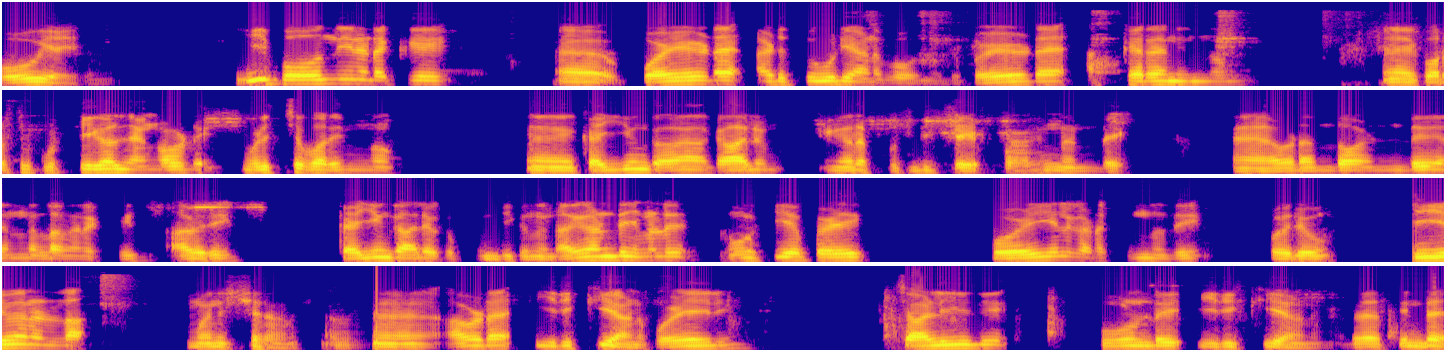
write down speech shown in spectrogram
പോവുകയായിരുന്നു. ഈ പോകുന്നതിനിടക്ക് പുഴയുടെ അടുത്തുകൂടിയാണ് പോകുന്നത്. പുഴയുടെ അക്കരെ നിന്നും കുറച്ച് കുട്ടികൾ ഞങ്ങളോട് വിളിച്ചു പറയുന്നു കയ്യും കാലും ഇങ്ങനെ പുതിച്ച് പറയുന്നുണ്ട്. അവിടെ എന്തോ ഉണ്ട് എന്നുള്ള നിലയ്ക്ക് അവർ കൈയും കാലും ഒക്കെ പൊന്തിക്കുന്നുണ്ട് അത് കണ്ട് ഞങ്ങൾ നോക്കിയപ്പോഴേ പുഴയിൽ കിടക്കുന്നത് ഒരു ജീവനുള്ള മനുഷ്യനാണ്. അവിടെ ഇരിക്കുകയാണ്. പുഴയിൽ ചളിയിൽ പൂണ്ട് ഇരിക്കുകയാണ്. അദ്ദേഹത്തിന്റെ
